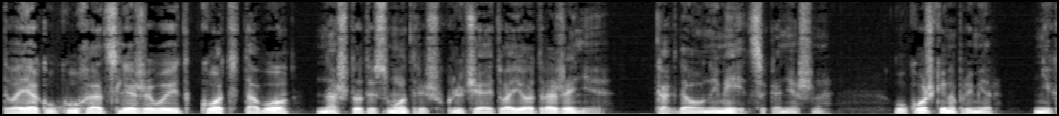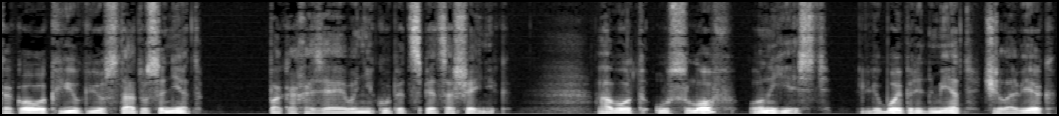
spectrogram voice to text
Твоя кукуха отслеживает код того, на что ты смотришь, включая твое отражение, когда он имеется, конечно. У кошки, например, никакого QQ статуса нет, пока хозяева не купят спецошейник. А вот у слов он есть. Любой предмет, человек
